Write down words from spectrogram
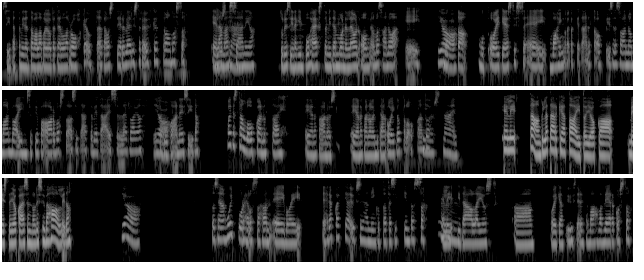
siitä, että miten tavalla voi opetella rohkeutta ja tällaista terveellistä röyhkeyttä omassa elämässään. Ja tuli siinäkin puheeksi, että miten monelle on ongelma sanoa ei. Joo. Mutta, mutta oikeasti se ei vahingoita ketään, että oppii sen sanomaan, vaan ihmiset jopa arvostaa sitä, että vetää itselleen rajat. Joo. Että kukaan ei siitä oikeastaan loukkaannut tai ei ainakaan, olisi, ei ainakaan ole mitään oikeutta loukkaantua. Just näin. Eli tämä on kyllä tärkeä taito, joka meistä jokaisen olisi hyvä hallita. Joo, tosiaan huippurheilussahan ei voi tehdä kaikkea yksinään, niin kuin totesikin tuossa. Mm. Eli pitää olla just uh, oikeat yhteydet ja vahva verkosto.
